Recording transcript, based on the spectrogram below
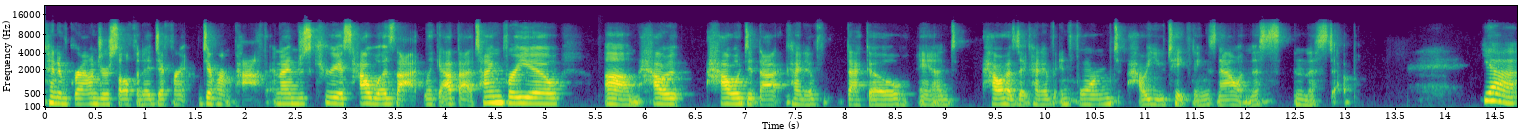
kind of ground yourself in a different different path. And i'm just curious how was that like at that time for you? Um, how how did that kind of that go? And how has it kind of informed how you take things now in this in this step yeah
